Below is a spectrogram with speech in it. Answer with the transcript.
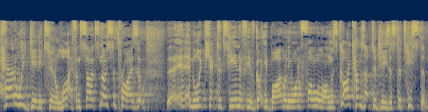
How do we get eternal life? And so it's no surprise that uh, in Luke chapter 10, if you've got your Bible and you want to follow along, this guy comes up to Jesus to test him.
